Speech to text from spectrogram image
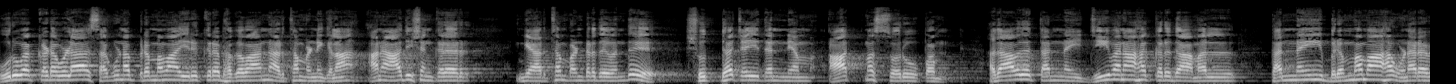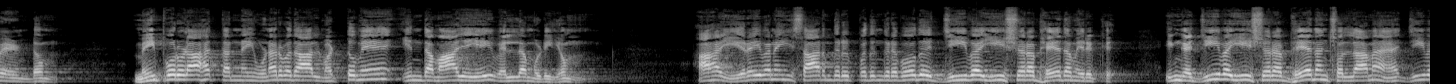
உருவக்கடவுளாக சகுண பிரம்மமாக இருக்கிற பகவான் அர்த்தம் பண்ணிக்கலாம். ஆனால் ஆதிசங்கரர் இங்கே அர்த்தம் பண்ணுறது வந்து சுத்த சைதன்யம் ஆத்மஸ்வரூபம். அதாவது தன்னை ஜீவனாக கருதாமல் தன்னை பிரம்மமாக உணர வேண்டும். மெய்ப்பொருளாக தன்னை உணர்வதால் மட்டுமே இந்த மாயையை வெல்ல முடியும். ஆக இறைவனை சார்ந்திருப்பதுங்கிற போது ஜீவ ஈஸ்வர பேதம் இருக்கு. இங்க ஜீவ ஈஸ்வர பேதம் சொல்லாம ஜீவ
